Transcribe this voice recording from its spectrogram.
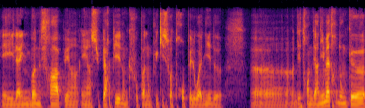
et il a une bonne frappe et un, et un super pied. Donc il faut pas non plus qu'il soit trop éloigné de euh, des 30 derniers mètres. Donc euh,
